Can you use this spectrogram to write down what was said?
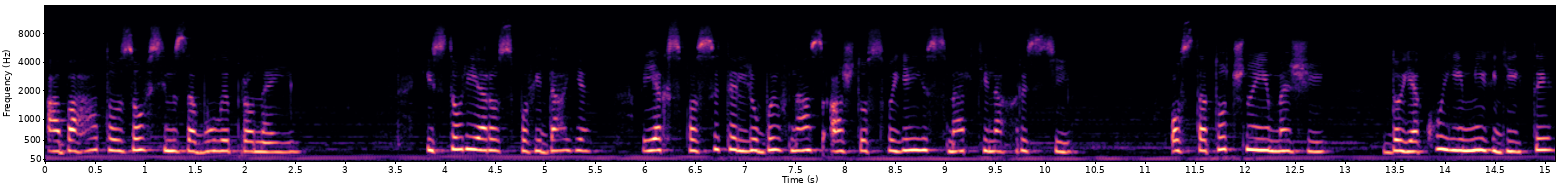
а багато зовсім забули про неї. Історія розповідає, як Спаситель любив нас аж до своєї смерті на Христі, остаточної межі, до якої міг дійти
